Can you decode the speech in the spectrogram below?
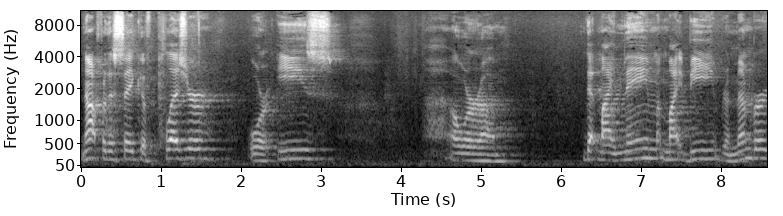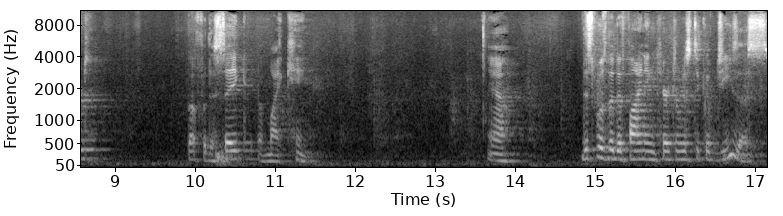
not for the sake of pleasure or ease, or um, that my name might be remembered, but for the sake of my King. Yeah. This was the defining characteristic of Jesus.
